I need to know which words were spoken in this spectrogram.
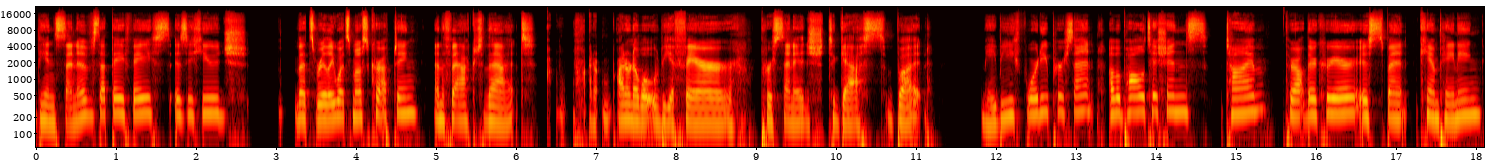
the incentives that they face is a huge that's really what's most corrupting and the fact that I don't I don't know what would be a fair percentage to guess, but maybe 40% of a politician's time throughout their career is spent campaigning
